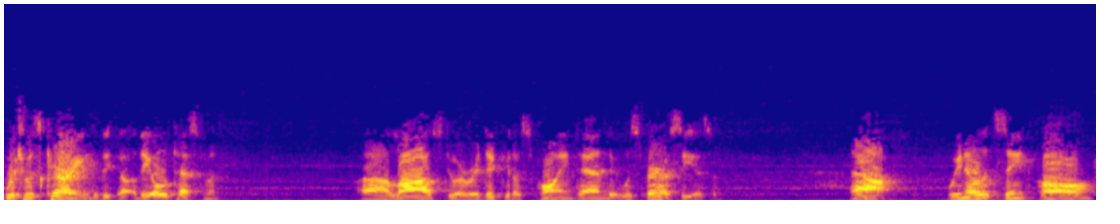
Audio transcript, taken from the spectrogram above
Which was carrying to the, uh, the Old Testament uh, laws to a ridiculous point, and it was Phariseeism. Now, we know that St. Paul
